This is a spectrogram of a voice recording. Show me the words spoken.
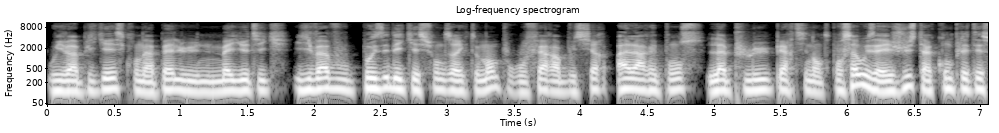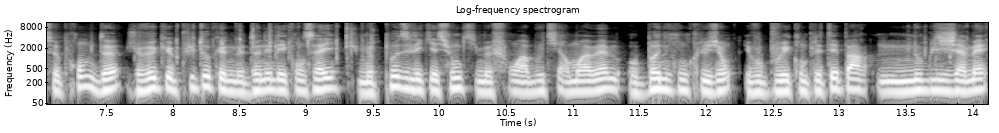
où il va appliquer ce qu'on appelle une maïotique. Il va vous poser des questions directement pour vous faire aboutir à la réponse la plus pertinente. Pour ça, vous avez juste à compléter ce prompt de je veux que plutôt que de me donner des conseils, tu me poses les questions qui me feront aboutir moi-même aux bonnes conclusions. Et vous pouvez compléter par n'oublie jamais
